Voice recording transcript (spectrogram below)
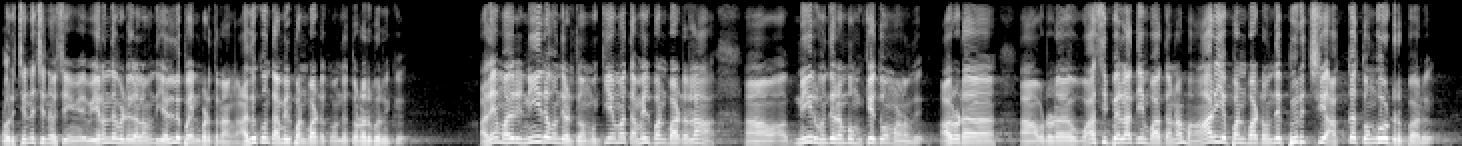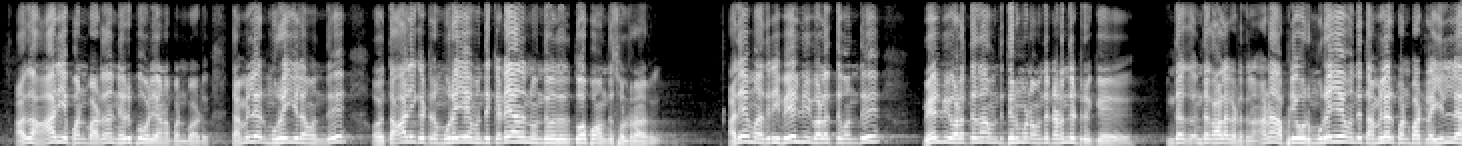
ஒரு சின்ன சின்ன விஷயம் இறந்த வீடுகளை வந்து எள்ளு பயன்படுத்துகிறாங்க அதுக்கும் தமிழ் பண்பாட்டுக்கு வந்து தொடர்பு இருக்குது அதே மாதிரி நீரை வந்து எடுத்தோம் முக்கியமாக தமிழ் பண்பாட்டெல்லாம் நீர் வந்து ரொம்ப முக்கியத்துவமானது. அவரோட அவரோட வாசிப்பு எல்லாத்தையும் பார்த்தோன்னா ஆரிய பண்பாட்டை வந்து பிரித்து அக்க தொங்க விட்டுருப்பார். அது ஆரிய பண்பாடு தான் நெருப்பு வழியான பண்பாடு. தமிழர் முறையில் வந்து ஒரு தாலி கட்டுற முறையே வந்து கிடையாதுன்னு வந்து தோப்பா வந்து சொல்கிறாரு அதே மாதிரி வேள்வி வளர்த்து வந்து வேள்வி வளர்த்து தான் வந்து திருமணம் வந்து நடந்துகிட்ருக்கு இந்த இந்த காலகட்டத்தில். ஆனால் அப்படி ஒரு முறையே வந்து தமிழர் பண்பாட்டில் இல்லை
